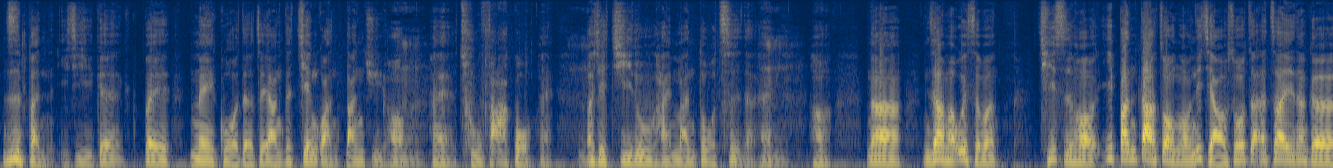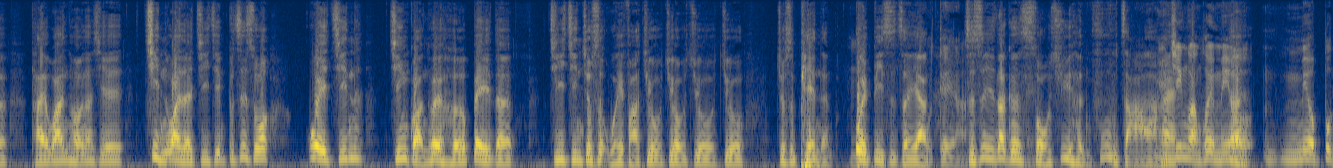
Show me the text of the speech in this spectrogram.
日本以及跟被美国的这样的监管当局哈，哎，处罚过，哎，而且记录还蛮多次的，哎，好，那你知道吗？为什么？其实哈，一般大众哦，你假如说在在那个台湾哈，那些境外的基金，不是说未经金管会核备的基金就是违法，就就就就就是骗人，未必是这样。对啊，只是那个手续很复杂啊。金管会没有没有不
